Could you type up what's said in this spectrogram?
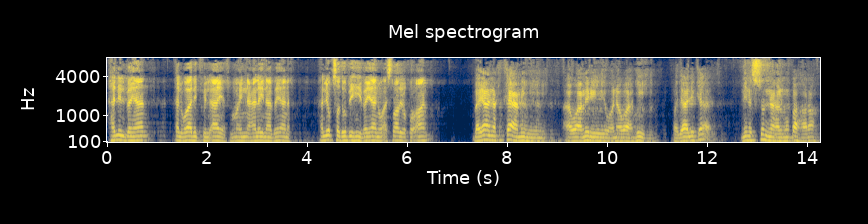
هل البيان الوارد في الآية ثم إن علينا بيانه هل يقصد به بيان أسرار القرآن؟ بيان أحكامه أوامره ونواهيه. وذلك من السنة المطهرة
